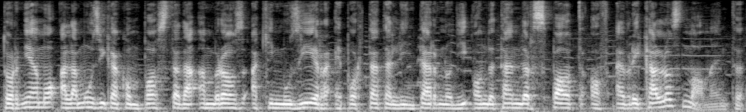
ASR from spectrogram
Torniamo alla musica composta da Ambrose Akin Musir e portata all'interno di On the Tender Spot of Every Calloused Moment.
